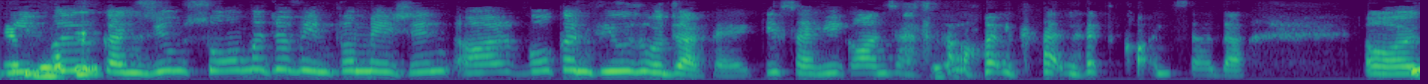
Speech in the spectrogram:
people consume so much of information और वो कंफ्यूज हो जाता है कि सही कौन सा था और गलत कौन सा था। और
